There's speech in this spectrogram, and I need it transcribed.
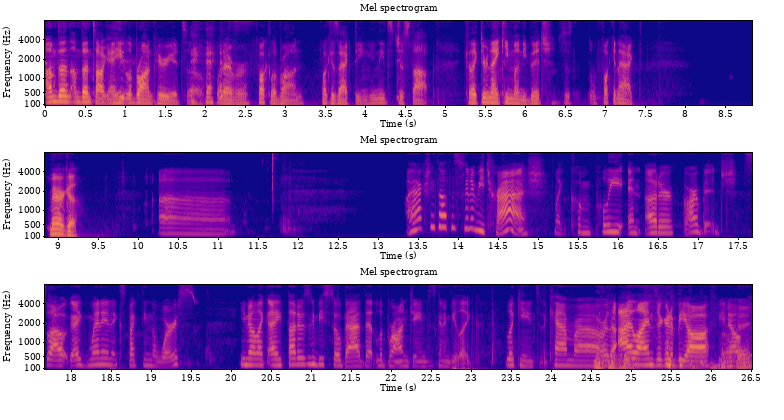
I'm done. I'm done talking. I hate LeBron. Period. So whatever. Fuck LeBron. Fuck his acting. He needs to just stop. Collect your Nike money, bitch. Just don't fucking act. America. Uh, I actually thought this was gonna be trash, like complete and utter garbage. So I, I went in expecting the worst. You know, like I thought it was gonna be so bad that LeBron James is gonna be like looking into the camera, or the eye lines are gonna be off. You know, Okay.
